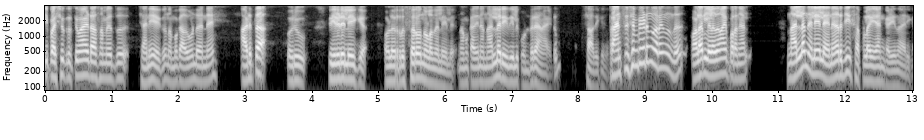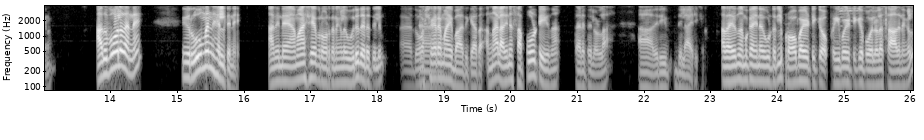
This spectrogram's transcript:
ഈ പശു കൃത്യമായിട്ട് ആ സമയത്ത് ചനയേക്കും. നമുക്ക് അതുകൊണ്ട് തന്നെ അടുത്ത ഒരു പീരീഡിലേക്ക് ഉള്ള റിസർവ് എന്നുള്ള നിലയിൽ നമുക്ക് അതിനെ നല്ല രീതിയിൽ കൊണ്ടുവരാനായിട്ടും സാധിക്കുന്നു. ട്രാൻസിഷൻ പീരീഡ് എന്ന് പറയുന്നത് വളരെ ലളിതമായി പറഞ്ഞാൽ നല്ല നിലയിൽ എനർജി സപ്ലൈ ചെയ്യാൻ കഴിയുന്നതായിരിക്കണം. അതുപോലെ തന്നെ ഈ റൂമൻ ഹെൽത്തിനെ അതിന്റെ ആമാശയ പ്രവർത്തനങ്ങളെ ഒരു തരത്തിലും ദോഷകരമായി ബാധിക്കാത്ത എന്നാൽ അതിനെ സപ്പോർട്ട് ചെയ്യുന്ന തരത്തിലുള്ള ഇതിലായിരിക്കണം. അതായത് നമുക്ക് അതിന്റെ കൂട്ടത്തിൽ പ്രോബയോട്ടിക്കോ പ്രീബയോട്ടിക്കോ പോലുള്ള സാധനങ്ങൾ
